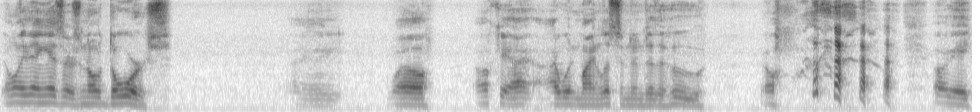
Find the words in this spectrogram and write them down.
"The only thing is, there's no doors." I, well, okay, I, I wouldn't mind listening to the Who. okay,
